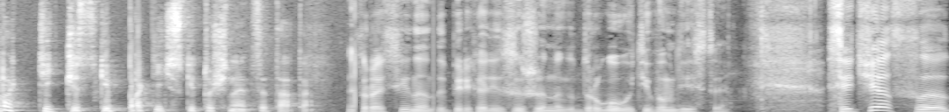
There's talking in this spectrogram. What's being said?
практически, практически точная цитата. России надо переходить совершенно к другому типам действия. Сейчас, э,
